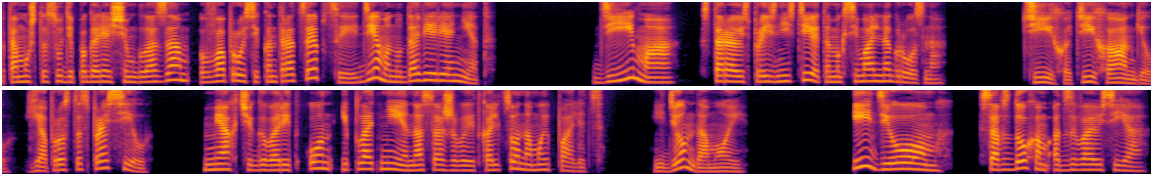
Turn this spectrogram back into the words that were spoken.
потому что, судя по горящим глазам, в вопросе контрацепции демону доверия нет. «Дима!» — стараюсь произнести это максимально грозно. «Тихо, тихо, ангел, я просто спросил». Мягче говорит он и плотнее насаживает кольцо на мой палец. Идем домой. Идем, со вздохом отзываюсь я.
